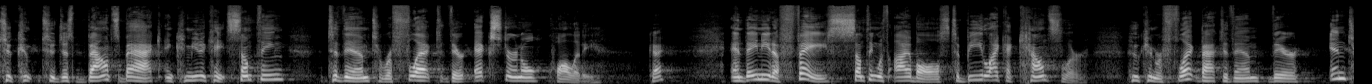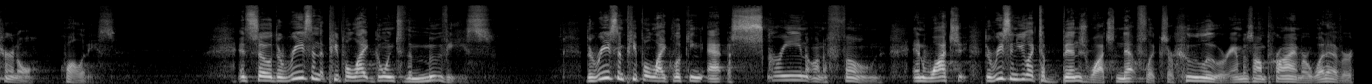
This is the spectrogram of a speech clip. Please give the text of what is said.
to, to just bounce back and communicate something to them to reflect their external quality. Okay? And they need a face, something with eyeballs, to be like a counselor who can reflect back to them their internal qualities. And so the reason that people like going to the movies, the reason people like looking at a screen on a phone and watching, the reason you like to binge watch Netflix or Hulu or Amazon Prime or whatever,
